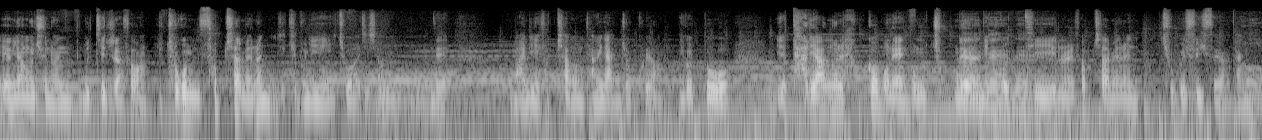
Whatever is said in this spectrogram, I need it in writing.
영향을 주는 물질이라서 조금 섭취하면은 이제 기분이 좋아지죠. 근데 많이 섭취하면 당연히 안 좋고요. 이것도 이제 다량을 한꺼번에 농축된 네, 네, 니코틴을 섭취하면은 죽을 수 있어요, 당연히.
